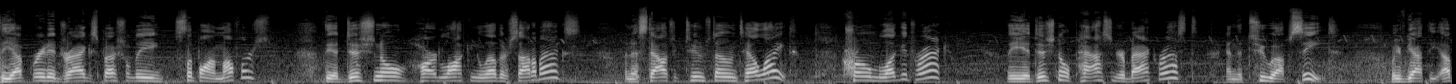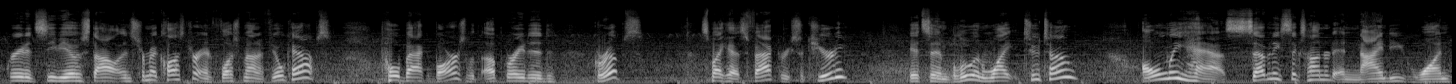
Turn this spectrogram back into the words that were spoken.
the upgraded drag specialty slip-on mufflers, the additional hard locking leather saddlebags, a nostalgic tombstone taillight, chrome luggage rack, the additional passenger backrest, and the two up seat. We've got the upgraded CVO style instrument cluster and flush mounted fuel caps, pull back bars with upgraded grips. This bike has factory security, it's in blue and white two-tone. Only has 7,691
